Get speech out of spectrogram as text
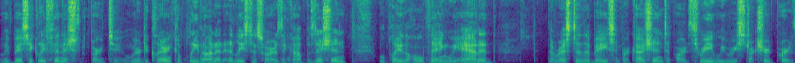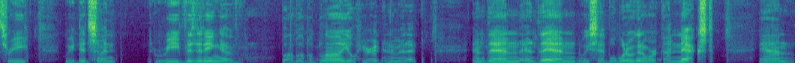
we've basically finished part two. We're declaring complete on it, at least as far as the composition. We'll play the whole thing. We added the rest of the bass and percussion to part three. We restructured part three. We did some revisiting of blah, blah, blah, blah. You'll hear it in a minute. And then, and then we said, well, what are we going to work on next? And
